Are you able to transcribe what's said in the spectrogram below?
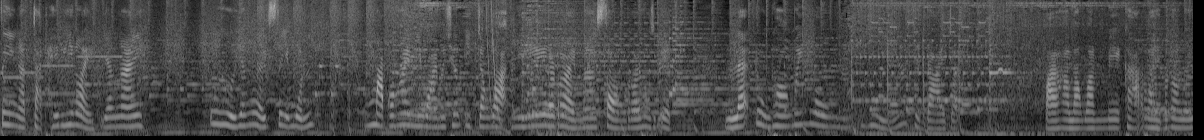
ซิงอะจัดให้พี่หน่อยยังไง เออยังเหลืออีกสี่หมุน หมับก็ให้มีวายมาเชื่อมอีกจังหวะนี้ไหลมา 261 และถุงทองไม่ลงนะโอ้โหน่าเสียดายจัดไปค่ะรางวัลเมกาไหลมาก่อนเลย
